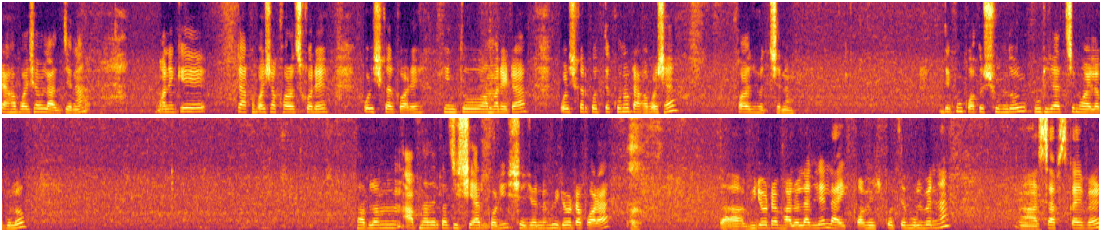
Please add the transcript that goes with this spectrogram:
টাকা পয়সাও লাগছে না। অনেকে টাকা পয়সা খরচ করে, পরিষ্কার করে, কিন্তু আমার এটা পরিষ্কার করতে কোনো টাকা পয়সা খরচ হচ্ছে না। দেখুন কত সুন্দর উঠে যাচ্ছে ময়লাগুলো। ভাবলাম আপনাদের কাছে শেয়ার করি, সেজন্য ভিডিওটা করা। তা ভিডিওটা ভালো লাগলে লাইক কমেন্ট করতে ভুলবেন না। সাবস্ক্রাইবার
